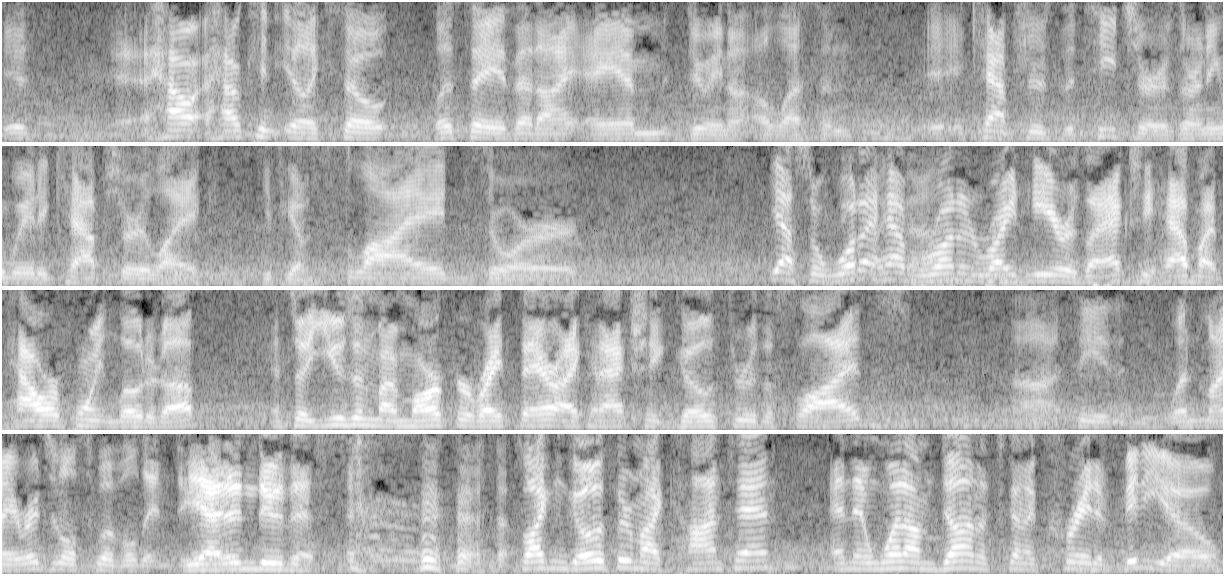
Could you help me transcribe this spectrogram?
is how how can you like so let's say that I am doing a, a lesson it, it captures the teacher is there any way to capture like if you have slides or Yeah. So what I have running right here is I actually have my PowerPoint loaded up, and so using my marker right there, I can actually go through the slides. uh, see when my original swivel didn't do Yeah, I didn't do this. so I can go through my content, and then when I'm done, it's going to create a video.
